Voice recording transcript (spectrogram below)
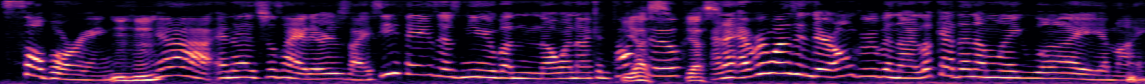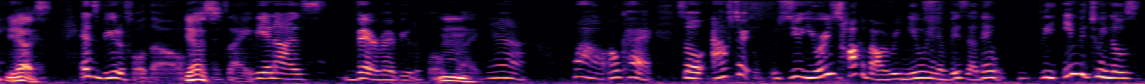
so boring. Mm-hmm. Yeah, and then it's just like there's like see things that's new, but no one I can talk Yes, to. yes. And everyone's in their own group, and I look at them, I'm like, why am I? Here? Yes. It's beautiful though. Yes. it's like Vienna is very very beautiful. Mm. But yeah. Wow. Okay. So after you, you already talked about renewing a visa, then the, in between those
